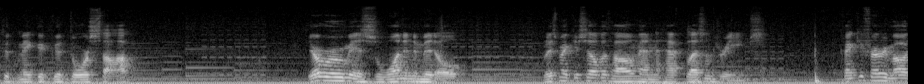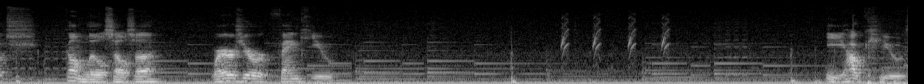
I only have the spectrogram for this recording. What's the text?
could make a good doorstop. Your room is one in the middle. Please make yourself at home and have pleasant dreams. Thank you very much. Come, little Salsa. Where's your thank you? Eee, how cute.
